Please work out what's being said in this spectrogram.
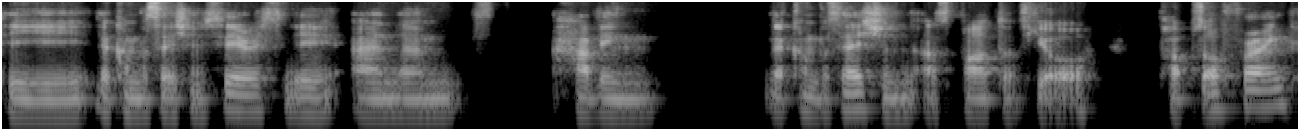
the the conversation seriously and um, having the conversation as part of your pub's offering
